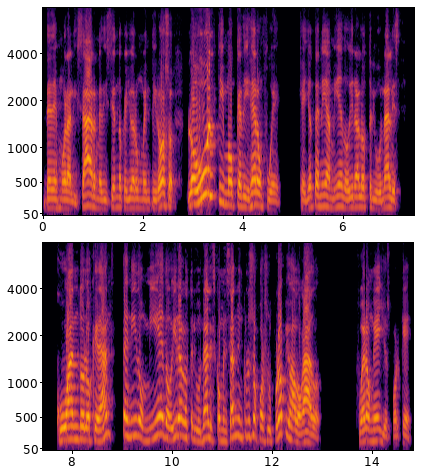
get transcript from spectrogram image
de desmoralizarme diciendo que yo era un mentiroso. Lo último que dijeron fue que yo tenía miedo ir a los tribunales. Cuando los que han tenido miedo ir a los tribunales, comenzando incluso por sus propios abogados, fueron ellos, porque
